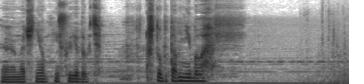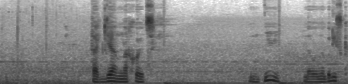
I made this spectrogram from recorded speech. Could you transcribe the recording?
э, начнем исследовать, что бы там ни было. Так, где он находится? Мгм, довольно близко.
